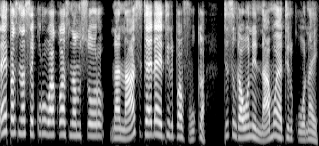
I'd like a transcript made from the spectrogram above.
dai pasina sekuru vako asina musoro nanhasi taidai tiri pavhuka tisingaoni nhamo yatiri kuonai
